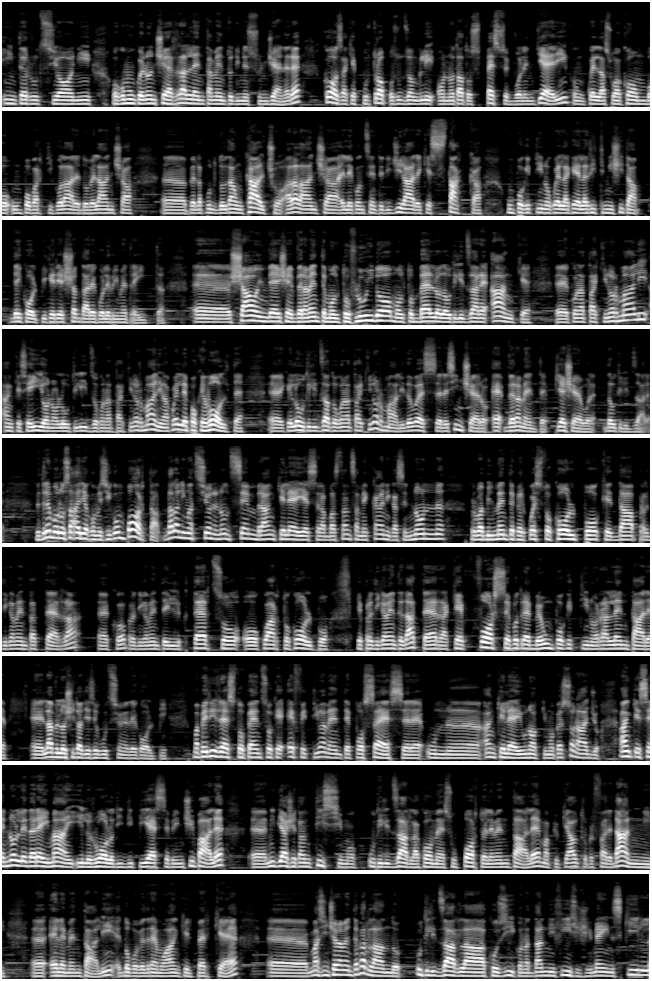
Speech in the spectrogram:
interruzioni o comunque non c'è rallentamento di nessun genere, cosa che purtroppo su Zhongli ho notato spesso e volentieri con quella sua combo un po' particolare dove lancia Uh, per l'appunto dove dà un calcio alla lancia e le consente di girare che stacca un pochettino quella che è la ritmicità dei colpi che riesce a dare con le prime tre hit. Eh, Shao invece è veramente molto fluido, molto bello da utilizzare anche eh, con attacchi normali, anche se io non lo utilizzo con attacchi normali, ma quelle poche volte eh, che l'ho utilizzato con attacchi normali, devo essere sincero, è veramente piacevole da utilizzare. Vedremo Rosaria come si comporta. Dall'animazione non sembra anche lei essere abbastanza meccanica se non probabilmente per questo colpo che dà praticamente a terra. Ecco, praticamente il terzo o quarto colpo che praticamente dà a terra, che forse potrebbe un pochettino rallentare eh, la velocità di esecuzione dei colpi. Ma per il resto penso che effettivamente possa essere un, uh, anche lei un ottimo personaggio, anche se non le darei mai il ruolo di DPS principale. Eh, mi piace tantissimo utilizzarla come supporto elementale, ma più che altro per fare danni eh, elementali e dopo vedremo anche il perché. Eh, ma sinceramente parlando, utilizzarla così con danni fisici, main skill,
